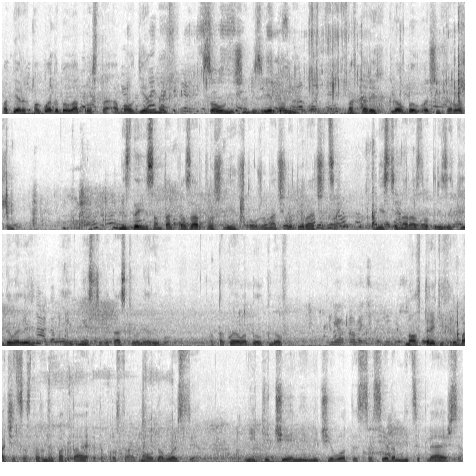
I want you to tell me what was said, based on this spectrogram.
Во-первых, погода была просто обалденная. Солнечно, безветренно. Во-вторых, клев был очень хороший. Мы с Денисом так в азарт вошли, что уже начали дурачиться. Вместе на раз, два, три закидывали и вместе вытаскивали рыбу. Вот такой вот был клев. Ну а в-третьих, рыбачить со стороны порта это просто одно удовольствие. Ни течения, ничего, ты с соседом не цепляешься.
